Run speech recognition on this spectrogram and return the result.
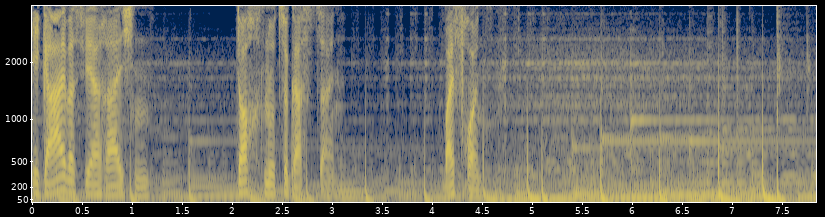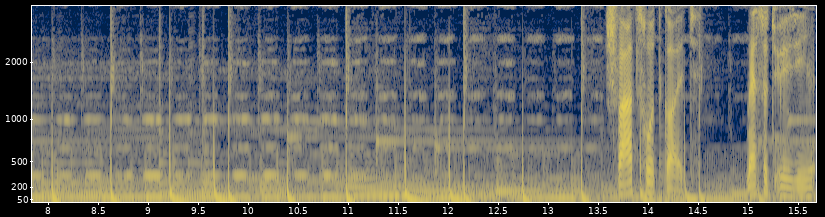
egal was wir erreichen, doch nur zu Gast sein. Bei Freunden. Schwarz-Rot-Gold. Mesut Özil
